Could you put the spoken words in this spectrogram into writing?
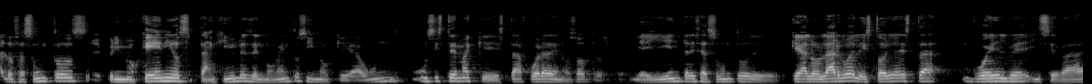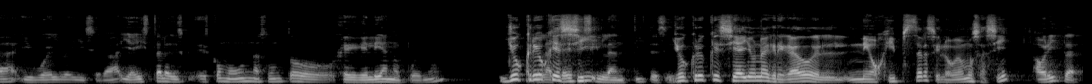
a los asuntos eh, primogenios, tangibles del momento, sino que a un, un sistema que está fuera de nosotros. pues. Y ahí entra ese asunto de que a lo largo de la historia está vuelve y se va y vuelve y se va y ahí está la es como un asunto hegeliano pues no Yo creo La que tesis y sí. la antítesis Yo creo que sí hay un agregado del neo-hipster, si lo vemos así. ahorita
